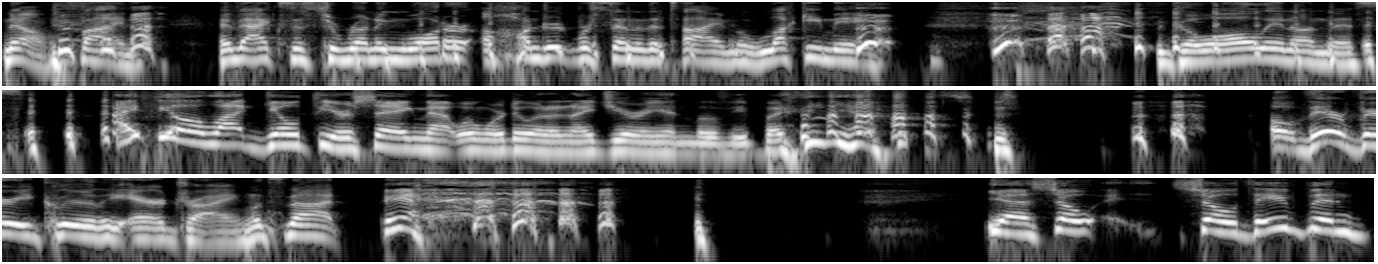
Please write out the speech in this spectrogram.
No, fine. I have access to running water 100% of the time. Lucky me. Go all in on this. I feel a lot guiltier saying that when we're doing a Nigerian movie, but yeah. Oh, they're very clearly air drying. Let's not. Yeah. yeah, so so they've been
